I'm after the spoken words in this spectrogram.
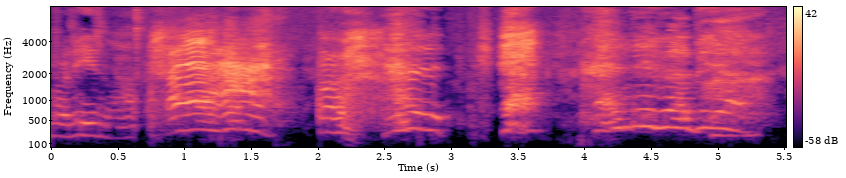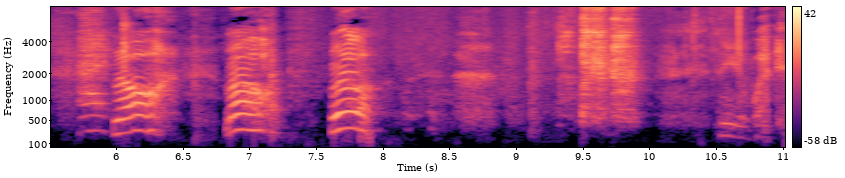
But he's not. No, no, no. Need a weapon.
